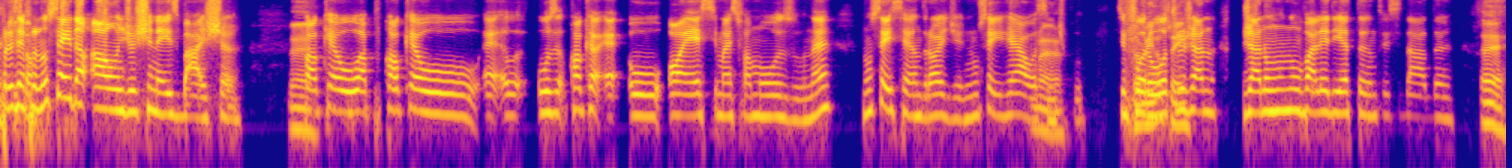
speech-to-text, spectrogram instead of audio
Por exemplo, tá... eu não sei da, aonde o chinês baixa. É. Qual que é o qual que é o, é, usa, qual que é, é o OS mais famoso, né? Não sei se é Android, não sei, real, assim, é. tipo. Se for outro, já, já não, não valeria tanto esse dado. É,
